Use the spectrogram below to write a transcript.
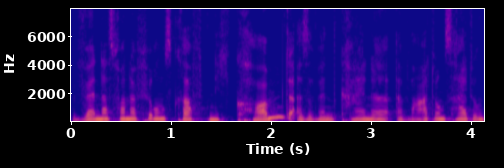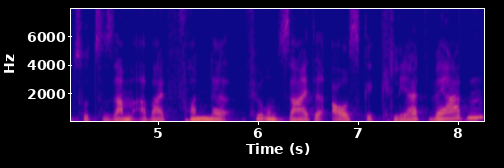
wenn das von der Führungskraft nicht kommt, also wenn keine Erwartungshaltung zur Zusammenarbeit von der Führungsseite aus geklärt werden,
